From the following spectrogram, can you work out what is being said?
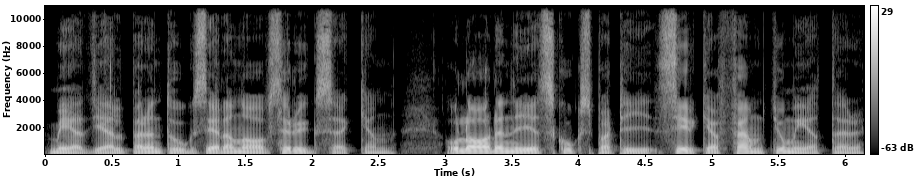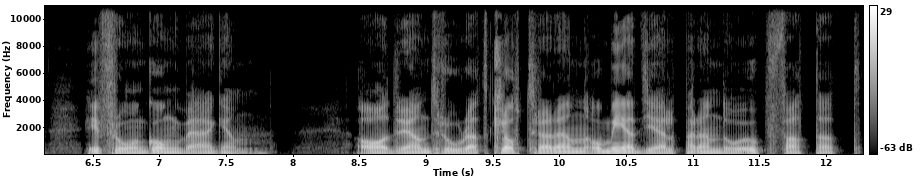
Medhjälparen tog sedan av sig ryggsäcken och lade den i ett skogsparti cirka 50 meter ifrån gångvägen. Adrian tror att klottraren och medhjälparen då uppfattat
